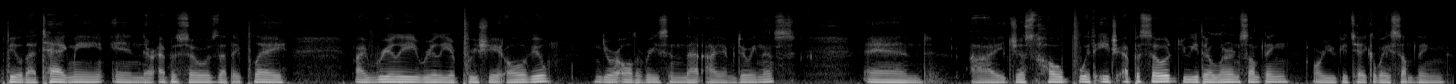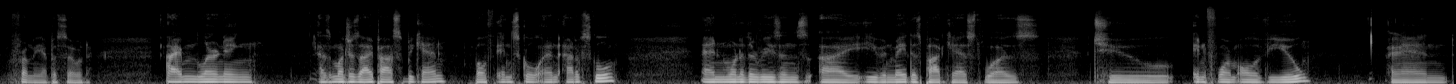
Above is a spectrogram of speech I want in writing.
the people that tag me in their episodes that they play, I really really appreciate all of you. You're all the reason that I am doing this. And I just hope with each episode you either learn something or you could take away something from the episode. I'm learning as much as I possibly can, both in school and out of school. And one of the reasons I even made this podcast was to inform all of you and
